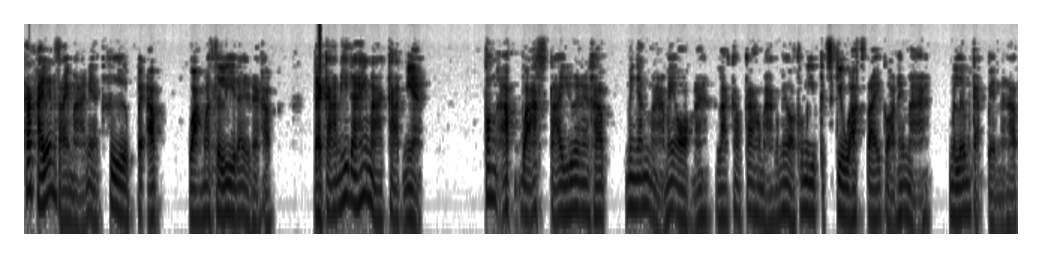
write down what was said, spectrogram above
ถ้าใครเล่นสายหมาเนี่ยคือไปอัพวางมาสเตอรี่ได้เลยนะครับ แต่การที่จะให้หมากัดเนี่ย ต้องอัพวาร์กสไตล์ด้วยนะครับ ไม่งั้นหมาไม่ออกนะลักเก้าเก้าหมาก็ไม่ออกต้องมีสกิลวาร์กสไตล์ก่อนให้หมา มันเริ่มกัดเป็นนะครับ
